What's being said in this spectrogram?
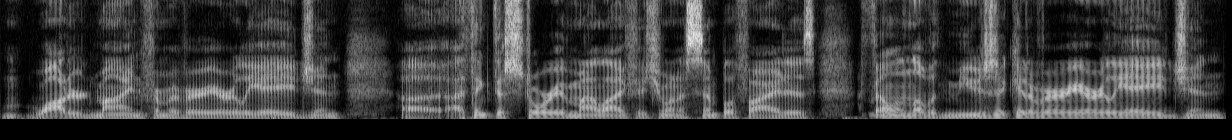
watered mine from a very early age. And uh, I think the story of my life, if you want to simplify it, is I fell in love with music at a very early age. And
